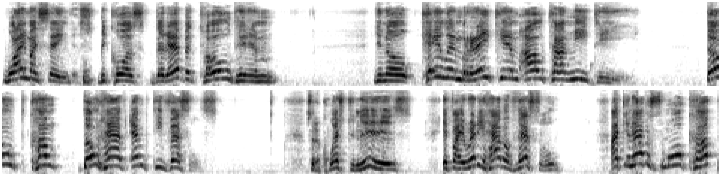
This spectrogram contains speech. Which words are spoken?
why am I saying this? Because the Rebbe told him, you know, Kalim Reikim Al Tamiti. Don't come, don't have empty vessels. So the question is, if I already have a vessel, I can have a small cup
